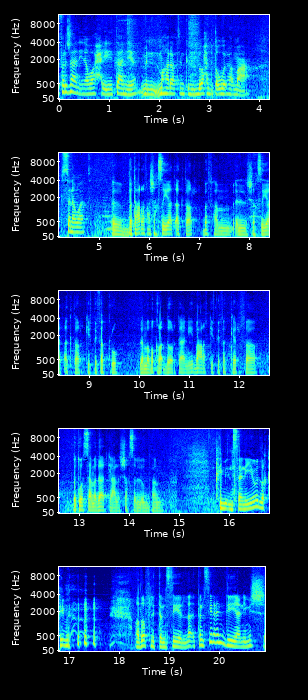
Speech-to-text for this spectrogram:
فرجاني نواحي تانية من مهارات يمكن الواحد بيطورها مع السنوات. أه، بتعرف على شخصيات أكثر بفهم الشخصيات أكثر كيف بفكروا لما بقرأ دور تاني؟ بعرف كيف بفكر فبتوسع مداركي على الشخص اللي قدامي. قيمة إنسانية ولا قيمة؟ أضاف للتمثيل. لا التمثيل عندي يعني مش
